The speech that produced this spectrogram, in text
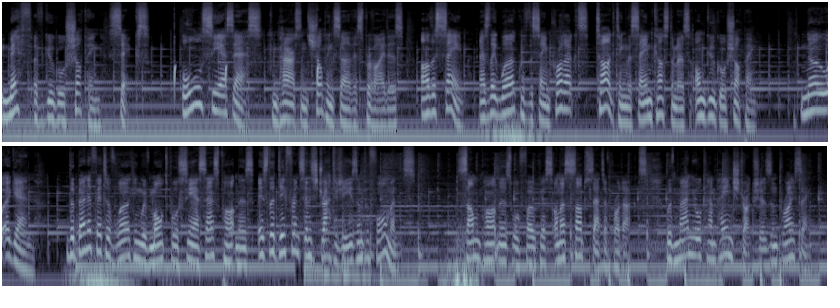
Myth of Google Shopping 6 All CSS, comparison shopping service providers, are the same as they work with the same products, targeting the same customers on Google Shopping. No again. The benefit of working with multiple CSS partners is the difference in strategies and performance. Some partners will focus on a subset of products with manual campaign structures and pricing.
